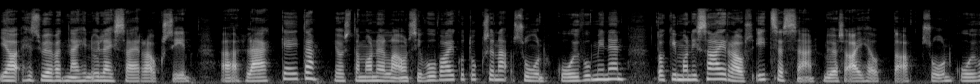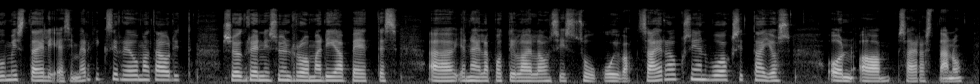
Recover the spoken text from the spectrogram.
ja he syövät näihin yleissairauksiin lääkkeitä, joista monella on sivuvaikutuksena suun kuivuminen. Toki moni sairaus itsessään myös aiheuttaa suun kuivumista, eli esimerkiksi reumataudit, Sjögrenin syndrooma, diabetes ja näillä potilailla on siis suukuiva sairauksien vuoksi tai jos on sairastanut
